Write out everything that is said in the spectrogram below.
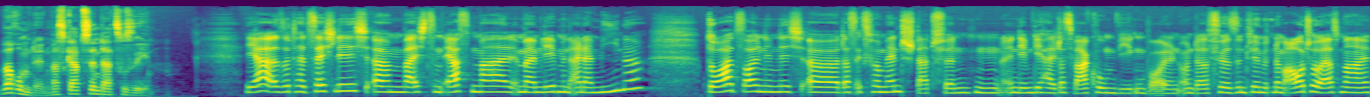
Warum denn? Was gab's denn da zu sehen? Ja, also tatsächlich ähm, war ich zum ersten Mal in meinem Leben in einer Mine. Dort soll nämlich äh, das Experiment stattfinden, in dem die halt das Vakuum wiegen wollen. Und dafür sind wir mit einem Auto erstmal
